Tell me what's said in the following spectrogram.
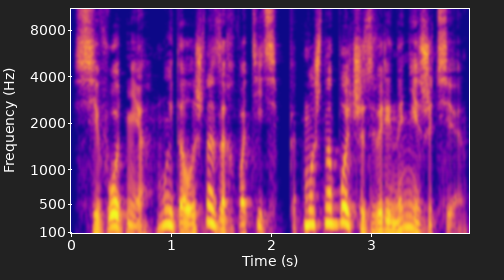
Сегодня мы должны захватить как можно больше звериной нежити».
